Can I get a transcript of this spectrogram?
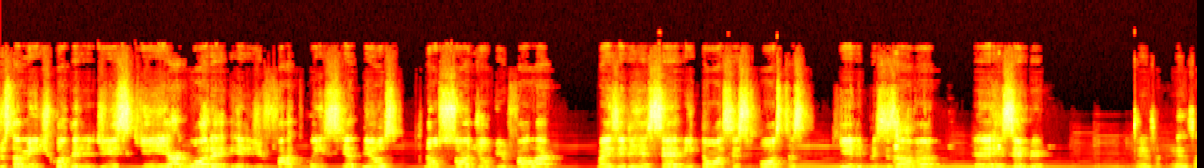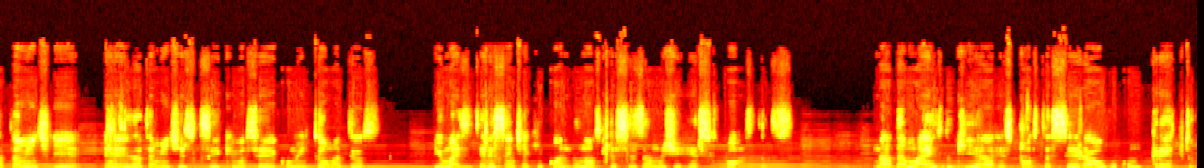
justamente quando ele diz que agora ele de fato conhecia Deus, não só de ouvir falar, mas ele recebe então as respostas que ele precisava é, receber. Exa exatamente, e é exatamente isso que você, comentou, Matheus. E o mais interessante é que quando nós precisamos de respostas, nada mais do que a resposta ser algo concreto,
